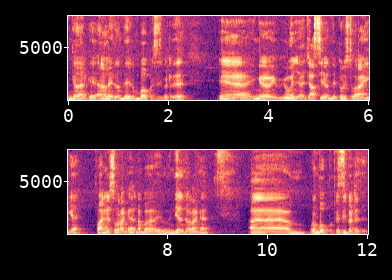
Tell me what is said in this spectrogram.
இங்கே தான் இருக்குது அதனால் இது வந்து ரொம்ப பிரசித்தி பெற்றது. இங்கே இவங்க ஜாஸ்தி வந்து டூரிஸ்ட் வராங்க இங்கே. ஃபாரினர்ஸும் வராங்க. நம்ம இந்தியாவிலேருந்து வராங்க. ரொம்ப பிரசித்தி பெற்றது.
